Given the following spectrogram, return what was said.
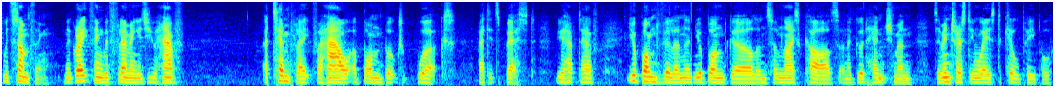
with something. And the great thing with Fleming is you have a template for how a Bond book works at its best. You have to have your Bond villain and your Bond girl and some nice cars and a good henchman, some interesting ways to kill people.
